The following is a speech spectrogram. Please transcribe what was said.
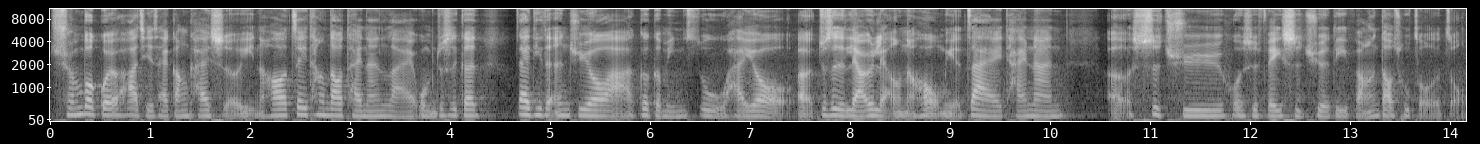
全部规划其实才刚开始而已。然后这一趟到台南来，我们就是跟。在地的 NGO 啊，各个民宿，还有呃，就是聊一聊。然后我们也在台南呃市区或是非市区的地方到处走了走。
